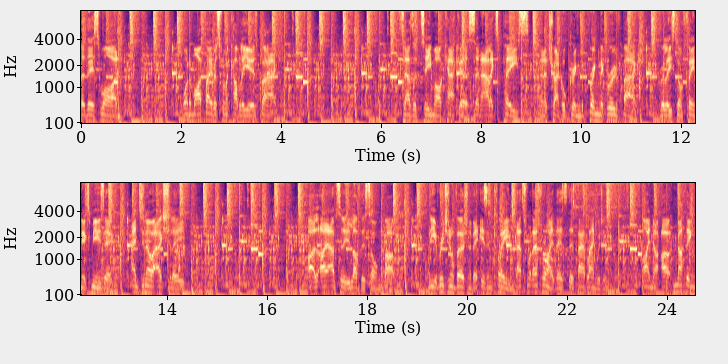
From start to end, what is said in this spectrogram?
So this one, one of my favourites from a couple of years back. Sounds of T. Markakis and Alex Peace and a track called Bring the, Bring the Groove Back, released on Phoenix Music. And you know what, actually, I, I absolutely love this song, but the original version of it isn't clean. That's what. That's right. There's there's bad language in it. I know. Nothing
